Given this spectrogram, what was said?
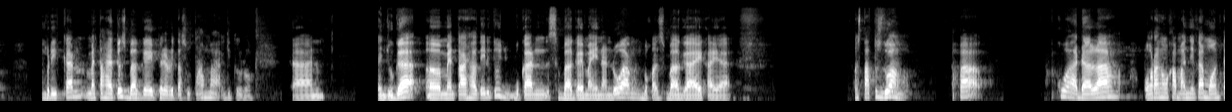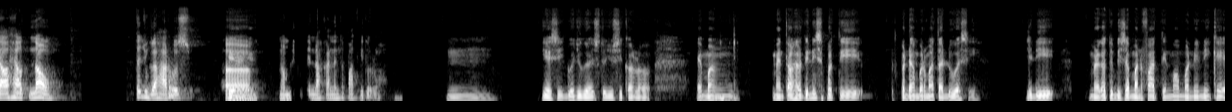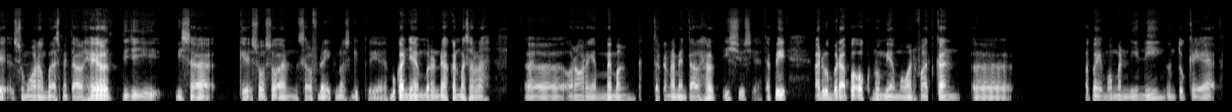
memberikan mental health itu sebagai prioritas utama gitu loh. Dan dan juga, eee, mental health ini tuh bukan sebagai mainan doang, bukan sebagai kayak status doang. Apa, aku adalah orang yang mengkampanyekan mental health, no. Kita juga harus, Iya eee, iya. tindakan yang tepat gitu loh. Mmm. Iya sih, gue juga setuju sih kalau emang mental health ini seperti pedang bermata dua sih. Jadi mereka tuh bisa manfaatin momen ini kayak semua orang bahas mental health, jadi bisa kayak sok-sokan self diagnose gitu ya. Bukannya merendahkan masalah, orang-orang yang memang terkena mental health issues ya, tapi ada beberapa oknum yang memanfaatkan, eee, apa ya, momen ini untuk kayak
